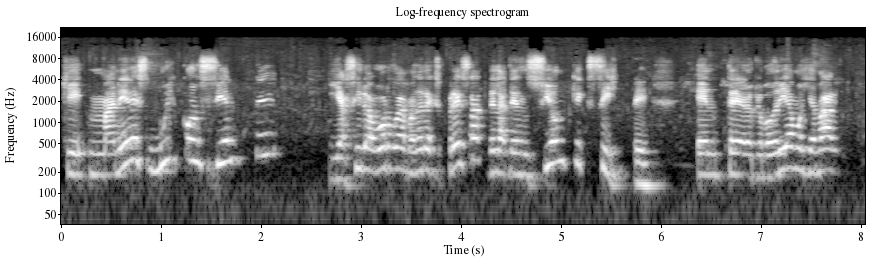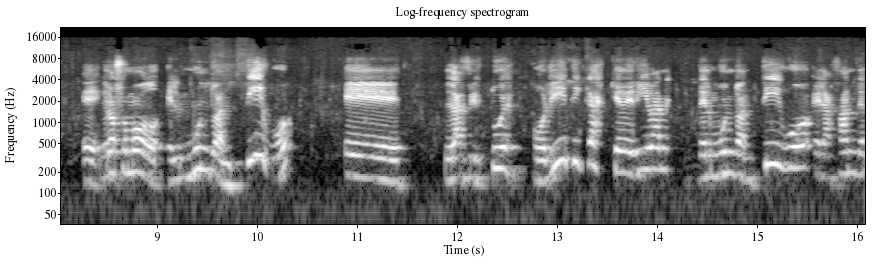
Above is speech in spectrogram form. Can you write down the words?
que Manet es muy consciente, y así lo aborda de manera expresa, de la tensión que existe entre lo que podríamos llamar, eh, grosso modo, el mundo antiguo, eh, las virtudes políticas que derivan del mundo antiguo, el afán de,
